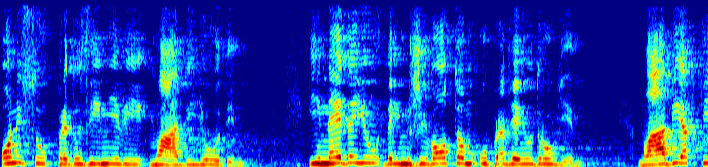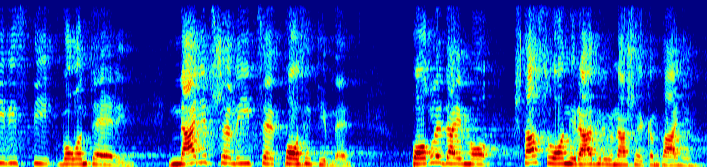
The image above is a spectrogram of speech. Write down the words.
Oni su preduzimljivi mladi ljudi. I ne daju da im životom upravljaju drugi. Mladi aktivisti, volonteri, najljepše lice pozitivne. Pogledajmo šta su oni radili u našoj kampanji.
